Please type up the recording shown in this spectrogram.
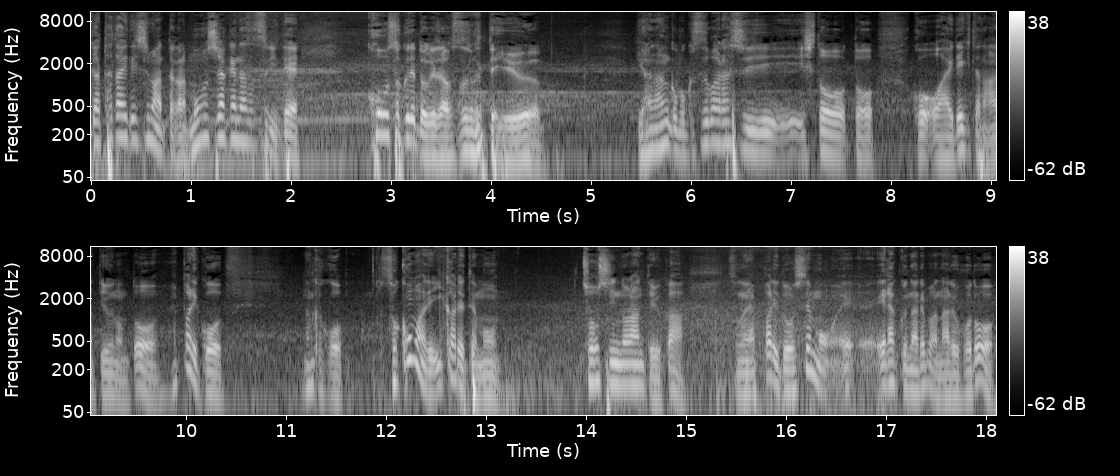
が叩いてしまったから申し訳なさすぎて高速で土下座をするっていう。いやなんか僕素晴らしい人とこうお会いできたなっていうのとやっぱりこうなんかこうそこまで行かれても調子に乗らんというかそのやっぱりどうしても偉くなればなるほど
